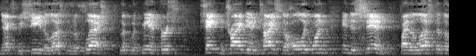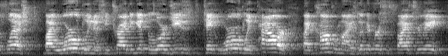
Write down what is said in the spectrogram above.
Next, we see the lust of the flesh. Look with me at verse Satan tried to entice the Holy One into sin by the lust of the flesh, by worldliness. He tried to get the Lord Jesus to take worldly power by compromise. Look at verses 5 through 8.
